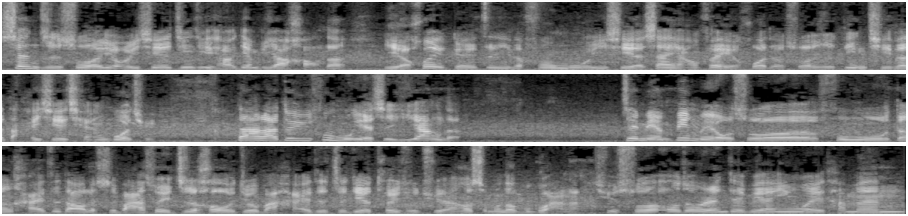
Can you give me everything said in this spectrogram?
甚至说有一些经济条件比较好的，也会给自己的父母一些赡养费，或者说是定期的打一些钱过去。当然了，对于父母也是一样的。这面并没有说父母等孩子到了十八岁之后就把孩子直接推出去，然后什么都不管了。据说欧洲人这边，因为他们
